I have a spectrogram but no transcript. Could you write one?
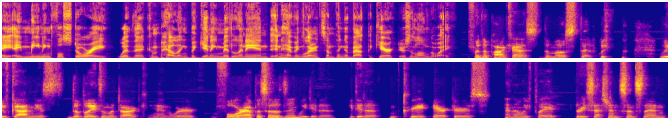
a, a meaningful story with a compelling beginning, middle, and end, and having learned something about the characters along the way. For the podcast, the most that we we've gotten is the Blades in the Dark, and we're four episodes in. We did a we did a create characters, and then we've played three sessions since then.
